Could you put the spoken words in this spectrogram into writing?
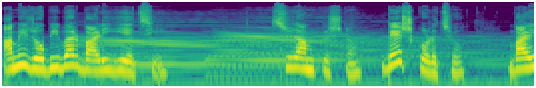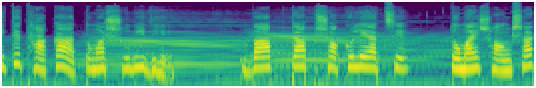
আমি রবিবার বাড়ি গিয়েছি। শ্রীরামকৃষ্ণ, বেশ করেছ, বাড়িতে থাকা তোমার সুবিধে। বাপ টাপ সকলে আছে, তোমায় সংসার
